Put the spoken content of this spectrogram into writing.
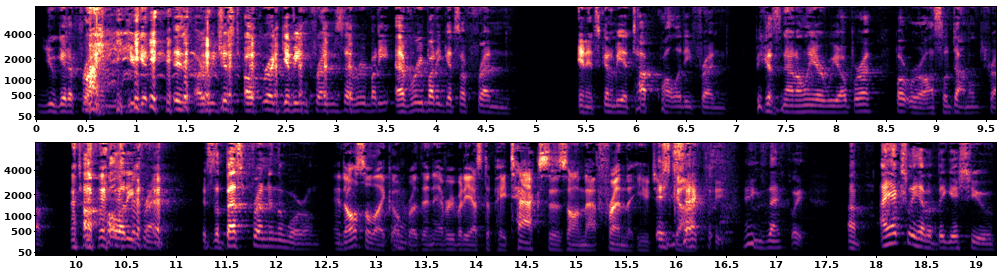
you get a friend, Right. you get. Is, are we just Oprah giving friends to everybody? Everybody gets a friend, and it's going to be a top quality friend because not only are we Oprah, but we're also Donald Trump, top quality friend. It's the best friend in the world. And also, like Oprah, then everybody has to pay taxes on that friend that you just got. exactly, exactly. Um, I actually have a big issue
